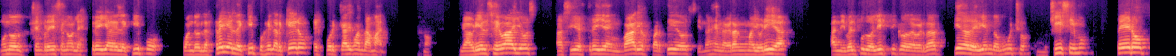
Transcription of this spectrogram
uno siempre dice, no, la estrella del equipo, cuando la estrella del equipo es el arquero, es porque algo anda mal. Gabriel Ceballos ha sido estrella en varios partidos, si no es en la gran mayoría. A nivel futbolístico, de verdad, queda debiendo mucho, muchísimo, pero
